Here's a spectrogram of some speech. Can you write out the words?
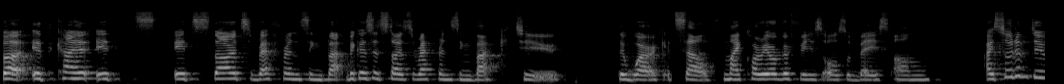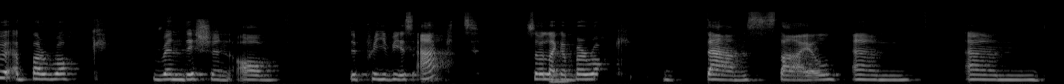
But it kind of it's it starts referencing back because it starts referencing back to the work itself. My choreography is also based on i sort of do a baroque rendition of the previous act. So like a mm-hmm. baroque dance style. Um and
